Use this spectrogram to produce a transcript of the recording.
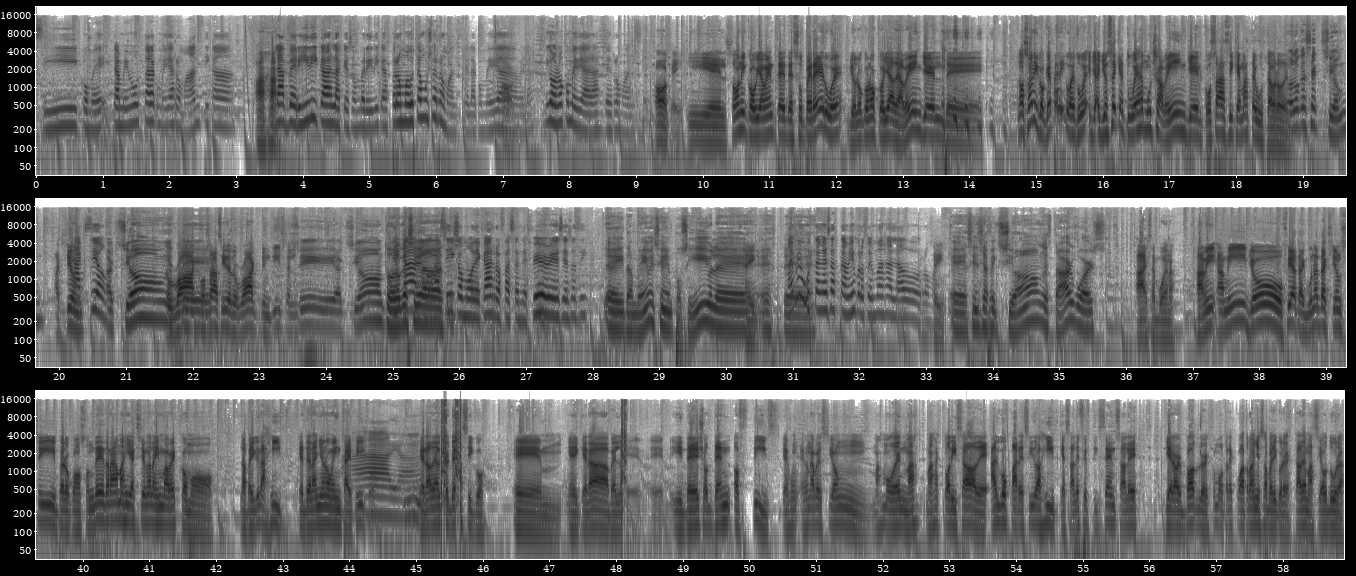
come- También me gusta la comedia romántica. Ajá. Las verídicas, las que son verídicas. Pero me gusta mucho el romance, la comedia. ¿verdad? Digo, no comedia, las de romance. Ok. Y el Sónico, obviamente, es de superhéroe. Yo lo conozco ya de Avenger, de. no, Sónico, ¿qué película? Tú yo sé que tú ves mucho Avenger, cosas así. ¿Qué más te gusta, Todo brother? lo que sea acción. Acción. Acción. Acción. The este, Rock, cosas así de The Rock, Vin Diesel. Sí, acción, todo de lo que carro, sea. así como de carro, Fast and the Furious y eso así. eh, y también Misión Imposible. Ey. Este, A mí me gustan esas también, pero soy más al lado romántico. Sí. eh, ciencia ficción, Star Wars. Ah, esa es buena. A mí, a mí, yo, fíjate, algunas de acción sí, pero cuando son de dramas y acción a la misma vez, como la película Heat, que es del año noventa y pico. Ah, ya. que era de Albert Clásico, eh, eh, que era, ¿verdad? Eh, eh, y de hecho, Den of Thieves, que es, un- es una versión más moderna, más, más actualizada de algo parecido a Hit, que sale 50 Cent, sale Gerard Butler, es como 3, 4 años esa película, está demasiado dura.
